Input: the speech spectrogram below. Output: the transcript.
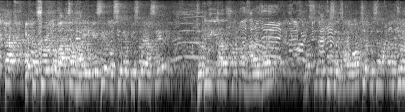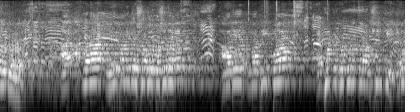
একটা একটা ছোট্ট বাচ্চা হারিয়ে গেছে, মসজিদের পিছনে আছে। যদি কারও সন্তান হারাই যায়, মসজিদের পিছনে মানে মঞ্চের পিছনে আপনারা যোগাযোগ করবেন। আর আপনারা মেহরবানি করে সকলে বসে যাবেন। আমাদের মাগরিব পর অ্যাডভোকেট রঘুনাথ শিল্পী এবং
